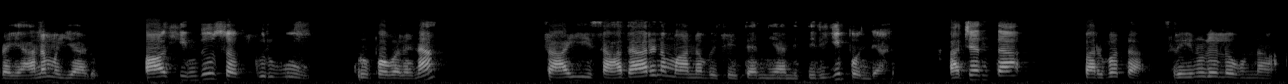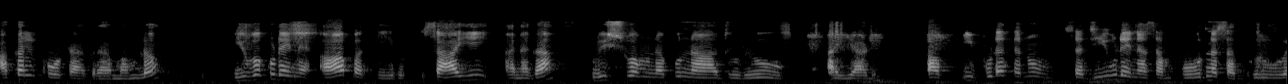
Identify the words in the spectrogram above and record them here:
ప్రయాణమయ్యాడు. ఆ హిందూ సద్గురువు కృప వలన సాయి సాధారణ మానవ చైతన్యాన్ని తిరిగి పొందాడు. అజంతా పర్వత శ్రేణులలో ఉన్న అకల్కోట గ్రామంలో యువకుడైన ఆ పకీరు సాయి అనగా విశ్వమునకు నాథుడు అయ్యాడు. ఇప్పుడతను ఇప్పుడు అతను సజీవుడైన సంపూర్ణ సద్గురువు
